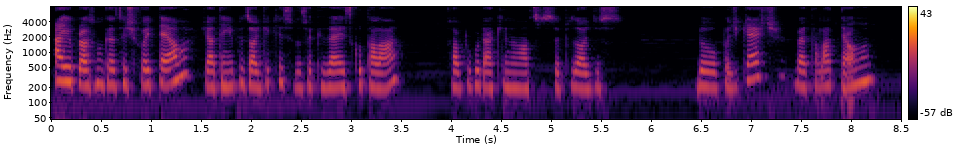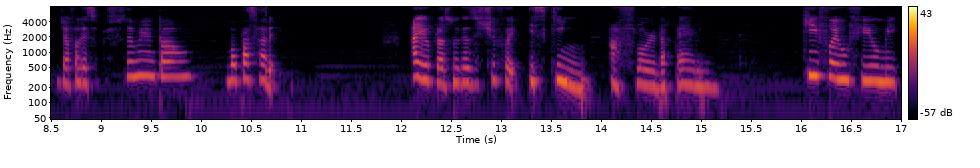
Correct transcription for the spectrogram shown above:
Aí o próximo que eu assisti foi Thelma. Já tem episódio aqui, se você quiser escutar lá. Só procurar aqui nos nossos episódios do podcast. Vai estar tá lá, Thelma. Já falei sobre o filme, então vou passar aí. Aí o próximo que eu assisti foi Skin, A Flor da Pele. Que foi um filme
